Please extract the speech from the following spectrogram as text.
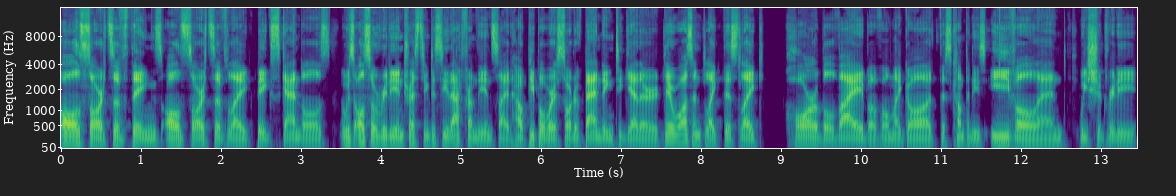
all sorts of things, all sorts of like big scandals. It was also really interesting to see that from the inside, how people were sort of banding together. There wasn't like this like horrible vibe of oh my god this company's evil and we should really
